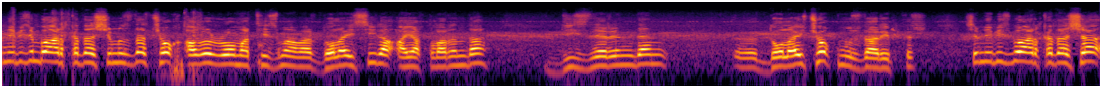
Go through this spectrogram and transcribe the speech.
Şimdi bizim bu arkadaşımızda çok ağır romatizma var. Dolayısıyla ayaklarında dizlerinden e, dolayı çok muzdariptir. Şimdi biz bu arkadaşa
